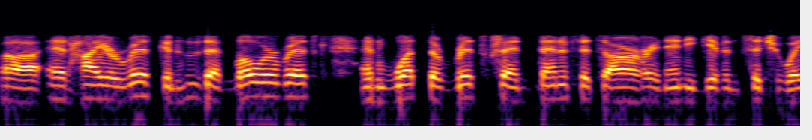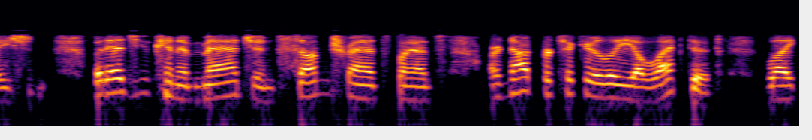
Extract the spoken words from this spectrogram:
uh, at higher risk and who's at lower risk, and what the risks and benefits are in any given situation. But as you can imagine, some transplants are not particularly elective, like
